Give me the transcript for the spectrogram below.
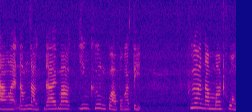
ลังและน้ำหนักได้มากยิ่งขึ้นกว่าปกติ เพื่อนำมาถ่วง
